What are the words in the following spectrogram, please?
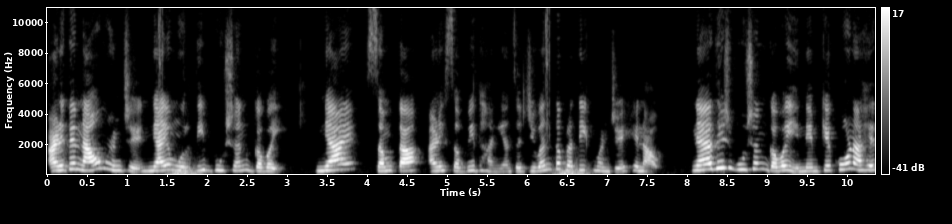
आणि ते नाव म्हणजे न्यायमूर्ती भूषण गवई. न्याय समता आणि संविधान यांचं जिवंत प्रतीक म्हणजे हे नाव. न्यायाधीश भूषण गवई नेमके कोण आहेत?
